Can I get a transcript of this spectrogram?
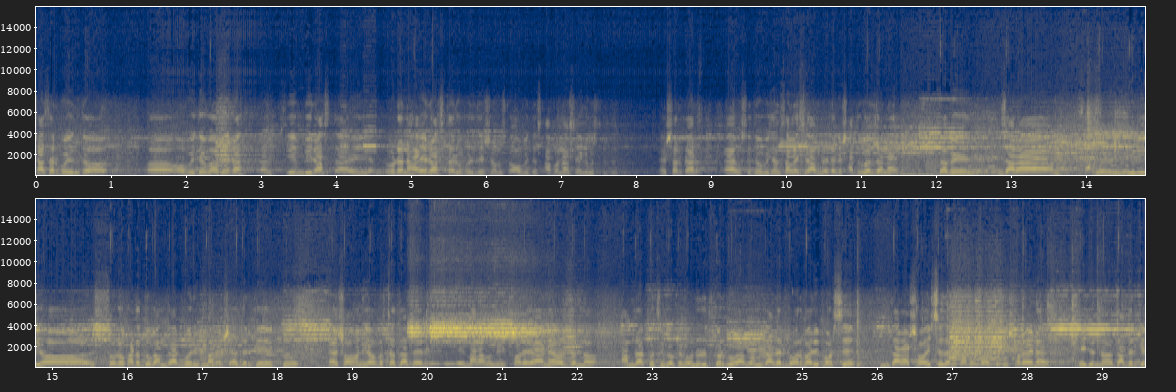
সাসার পর্যন্ত অবৈধভাবে সিএমবি রাস্তা, এই রোড অ্যান্ড হাইওয়ে রাস্তার উপরে যে সমস্ত অবৈধ স্থাপনা আছে, এগুলো উচ্ছেদ সরকার উচ্ছেদ অভিযান চালাইছে। আমরা এটাকে সাধুবাদ জানাই। তবে যারা নিরীহ ছোটোখাটো দোকানদার, গরিব মানুষ, এদেরকে একটু সহনীয় অবস্থা তাদের এই মালামালি সরে নেওয়ার জন্য আমরা কর্তৃপক্ষকে অনুরোধ করব এবং যাদের ঘর বাড়ি পড়ছে, তারা সহিচ্ছে যেন তাদের ঘরগুলি সরায় নেয়। এই জন্য তাদেরকে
